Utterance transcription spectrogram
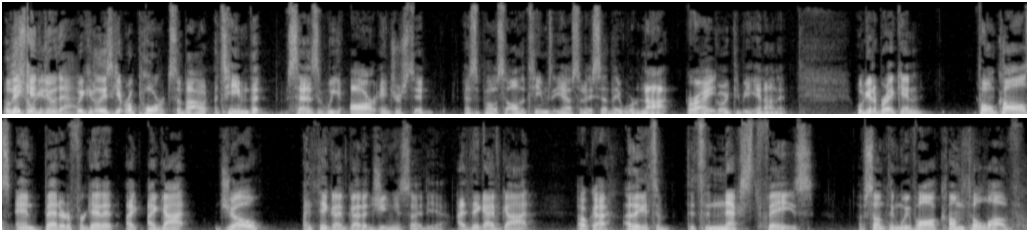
At least they could do that. We could at least get reports about a team that says we are interested, as opposed to all the teams that yesterday said they were not right. going to be in on it. We'll get a break in, phone calls, and better to forget it. I, I got Joe. I think I've got a genius idea. I think I've got. Okay. I think it's a it's the next phase of something we've all come to love.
